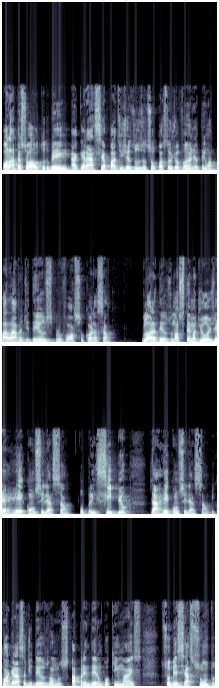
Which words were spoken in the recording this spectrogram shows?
Olá pessoal, tudo bem? A graça e a paz de Jesus, eu sou o pastor Giovanni, eu tenho uma palavra de Deus para o vosso coração. Glória a Deus, o nosso tema de hoje é reconciliação, o princípio da reconciliação. E com a graça de Deus, vamos aprender um pouquinho mais sobre esse assunto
